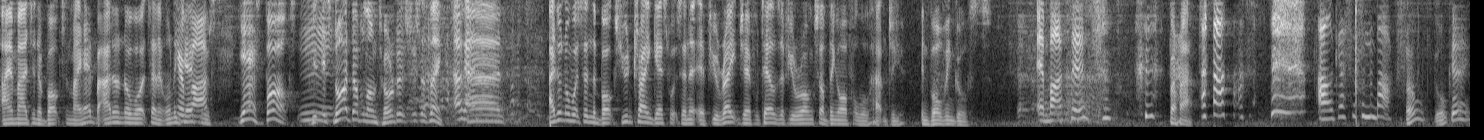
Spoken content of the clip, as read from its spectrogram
I imagine a box in my head, but I don't know what's in it. Only Your Geoff box? knows. Yes, box. It's not a double entendre. It's just a thing. Okay. And I don't know what's in the box. You can try and guess what's in it. If you're right, Geoff will tell us. If you're wrong, something awful will happen to you involving ghosts. And boxes. Perhaps. I'll guess what's in the box. oh, okay.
